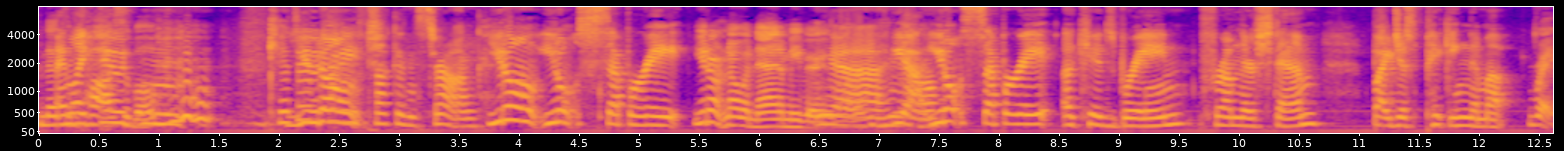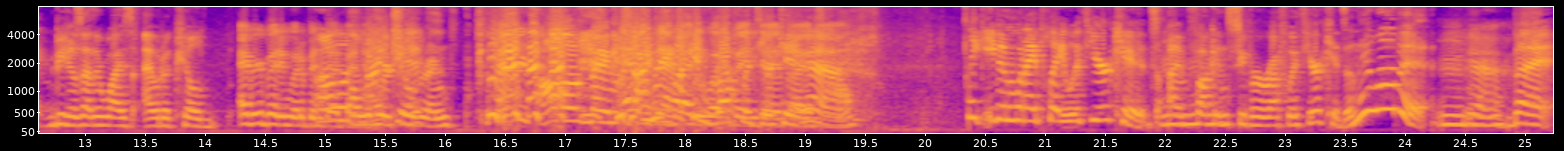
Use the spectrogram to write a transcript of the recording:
That's I'm like, dude, impossible. Mm, kids You are don't- fucking strong. You don't you don't separate you don't know anatomy very Yeah. well. yeah, no. you don't separate a kid's brain from their stem by just picking them up. Right. Because otherwise I would have killed Everybody would have been All dead of by all of your kids. children. All of my Because I'm fucking would have rough been with your dead kids. now. Like even when I play with your kids, I'm fucking super rough with your kids, and they love it. Yeah. But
